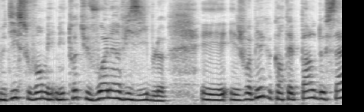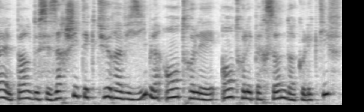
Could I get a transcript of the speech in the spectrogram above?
me disent souvent mais, mais toi tu vois l'invisible. Et, et, je vois bien que quand elles parlent de ça, elles parlent de ces architectures invisibles entre les entre les personnes d'un collectif,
